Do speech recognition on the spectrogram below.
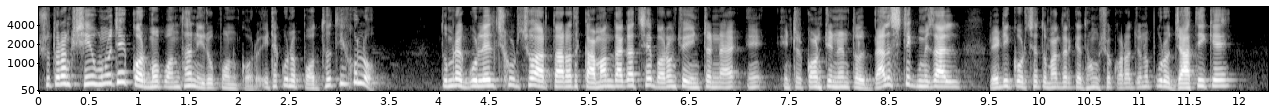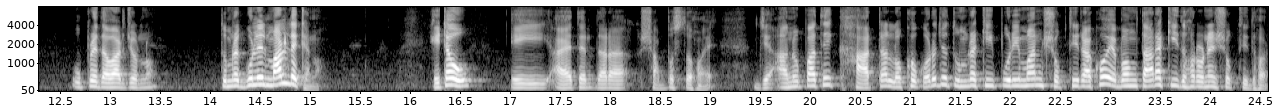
সুতরাং সেই অনুযায়ী কর্মপন্থা নিরূপণ করো। এটা কোনো পদ্ধতি হলো? তোমরা গুলেল ছুটছো আর তারা কামান দাগাচ্ছে, বরঞ্চ ইন্টারন্যা ইন্টারকন্টিনেন্টাল ব্যালিস্টিক মিসাইল রেডি করছে তোমাদেরকে ধ্বংস করার জন্য, পুরো জাতিকে উপরে দেওয়ার জন্য। তোমরা গুলেল মারলে কেন? এটাও এই আয়াতের দ্বারা সাব্যস্ত হয় যে, আনুপাতিক হারটা লক্ষ্য করো যে, তোমরা কি পরিমাণ শক্তি রাখো এবং তারা কি ধরনের শক্তিধর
